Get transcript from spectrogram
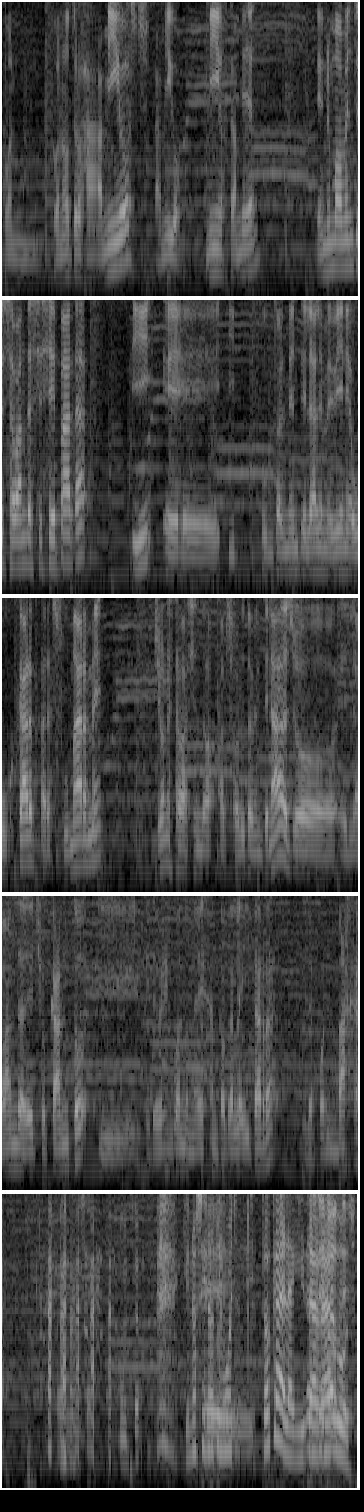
con, con otros amigos, amigos míos también. En un momento esa banda se separa y, eh, y puntualmente el Ale me viene a buscar para sumarme. Yo no estaba haciendo absolutamente nada, yo en la banda de hecho canto y de vez en cuando me dejan tocar la guitarra y la ponen baja, para que no se mucho. Que no se note Eh, mucho. Toca la no guitarra, note. Agus.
